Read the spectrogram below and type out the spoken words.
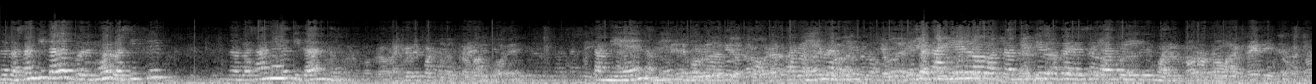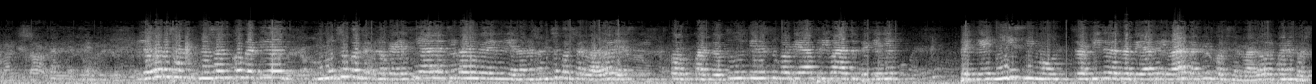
nos las han quitado por el morro, así que nos las han ido quitando. Que repartir el trabajo, ¿eh? También, también. También, Eso también lo, también pienso que sería muy bueno. Y luego nos han, nos han convertido en mucho, lo que decía la chica de vivienda, nos han hecho conservadores. Cuando tú tienes tu propiedad privada, tu pequeño, pequeñísimo trocito de propiedad privada, te haces un conservador. Bueno, pues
